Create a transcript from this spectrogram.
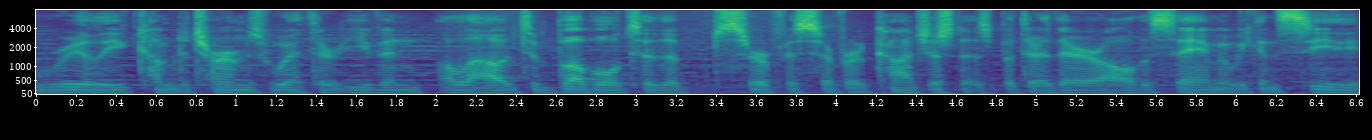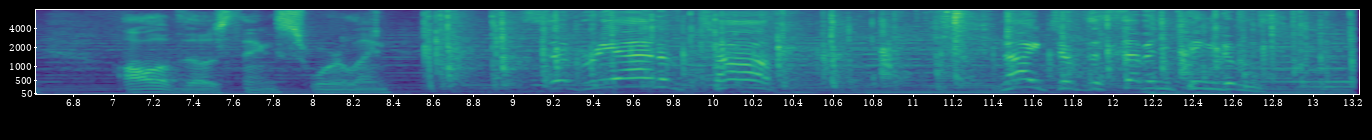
really come to terms with or even allowed to bubble to the surface of her consciousness, but they're there all the same, and we can see all of those things swirling. Sir Brienne of Tarth, Knight of the Seven Kingdoms.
